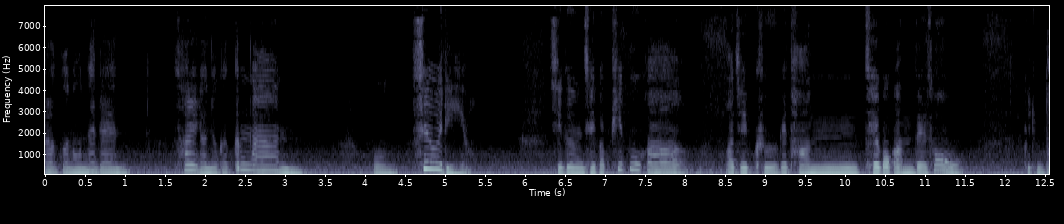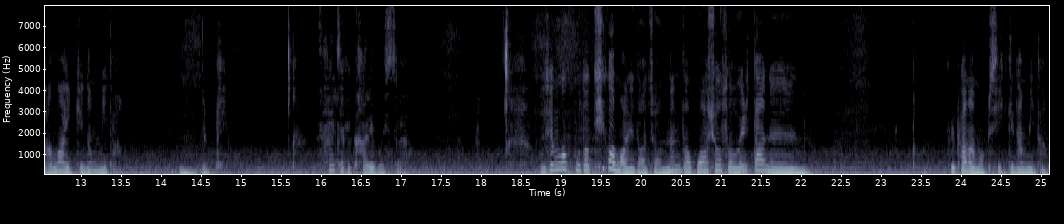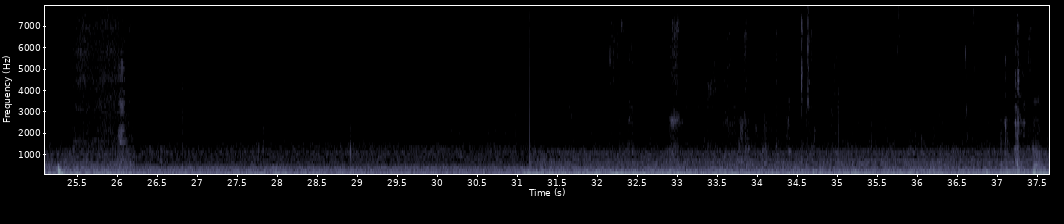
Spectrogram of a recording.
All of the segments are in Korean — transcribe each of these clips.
여러분 오늘은 설 연휴가 끝난 어, 수요일이에요. 지금 제가 피부가 아직 그게 다 안, 제거가 안 돼서 이렇게 좀 남아있긴 합니다. 음, 이렇게 살짝 가리고 있어요. 생각보다 티가 많이 나지 않는다고 하셔서 일단은 불편함 없이 있긴 합니다.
